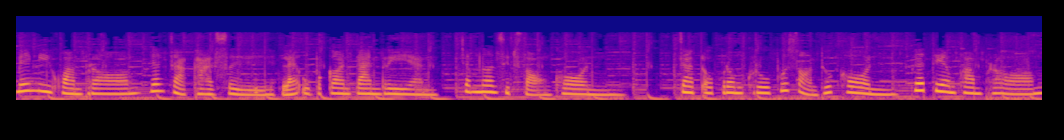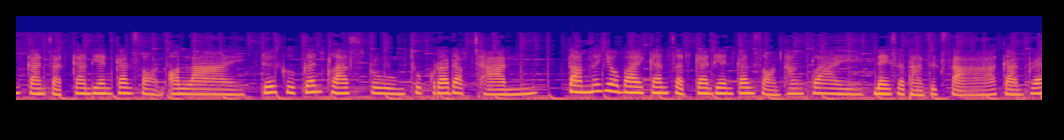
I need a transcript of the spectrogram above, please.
ไม่มีความพร้อมเนื่องจากขาดสื่อและอุปกรณ์การเรียนจำนวน 12 คน จัดอบรมครูผู้สอนทุกคน เพื่อเตรียมความพร้อม การจัดการเรียนการสอนออนไลน์ ด้วย Google Classroom ทุกระดับชั้น ตามนโยบายการจัดการเรียนการสอนทางไกล ในสถานศึกษาการแพร่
